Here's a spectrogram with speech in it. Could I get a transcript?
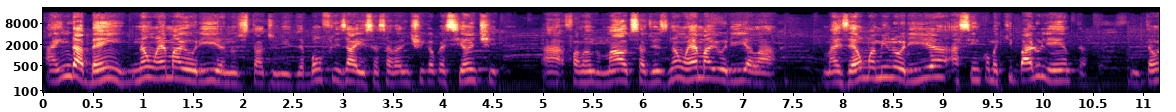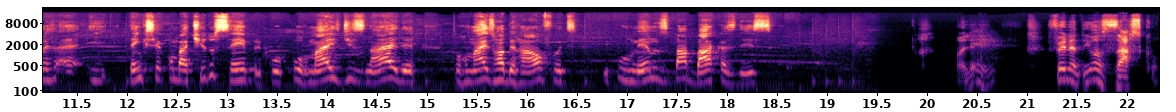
ainda bem não é maioria nos Estados Unidos. É bom frisar isso. Essa, a gente fica com esse anti ah, falando mal dos Estados Unidos, não é maioria lá mas é uma minoria, assim como aqui, barulhenta. Então, é, tem que ser combatido sempre, por, por mais de Snyder, por mais Rob Halford e por menos babacas desses. Olha aí. Fernando, e Osasco?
